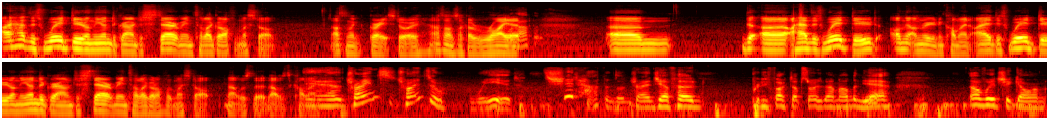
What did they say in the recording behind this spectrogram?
I had this weird dude on the underground just stare at me until I got off at my stop. That sounds like a great story. That sounds like a riot. Um, the, uh, I had this weird dude on the. I'm reading a comment. I had this weird dude on the underground just stare at me until I got off at my stop. That was the that was the comment. Yeah, trains trains are weird. Shit happens on trains. Yeah, I've heard pretty fucked up stories about Melbourne. Yeah, oh, weird shit going on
